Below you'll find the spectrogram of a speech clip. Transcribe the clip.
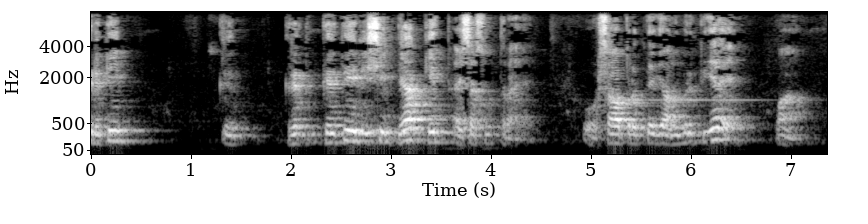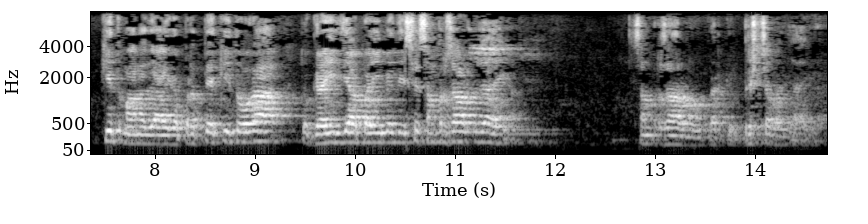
कृति कृति ऋषिभ्य कित ऐसा सूत्र है। वो स प्रत्यय की अनुवृत्ति है, वहाँ कित माना जाएगा। प्रत्यय कित होगा तो ग्रही बही में से संप्रसारण हो जाएगा। संप्रसारण होकर के दृश्य बन जाएगा।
